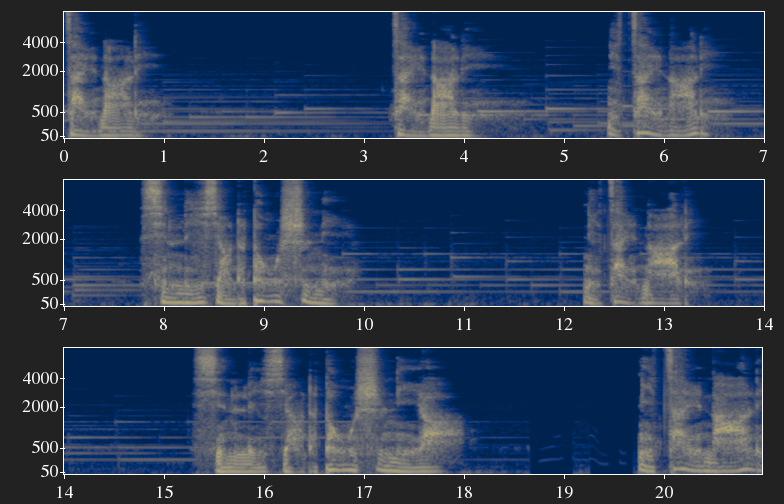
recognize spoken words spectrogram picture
在哪里？在哪里？你在哪里？心里想的都是你。你在哪里？心里想的都是你呀。你在哪里？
